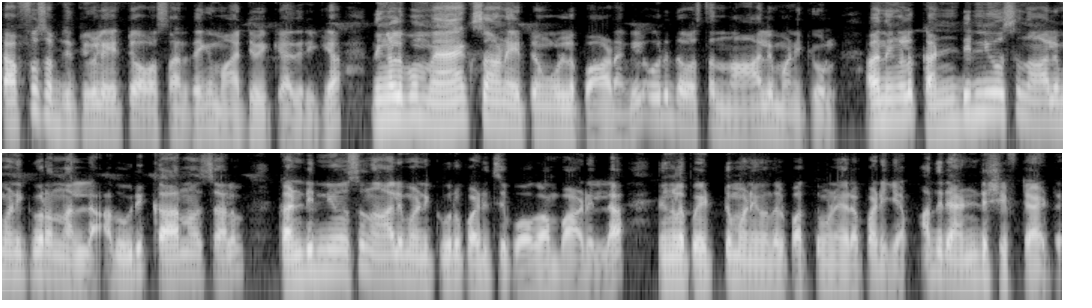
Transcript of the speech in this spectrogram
ടഫ് സബ്ജക്റ്റുകൾ ഏറ്റവും അവസാനത്തേക്ക് മാറ്റി വെക്കാതിരിക്കുക. നിങ്ങളിപ്പോൾ മാത്സ് ആണ് ഏറ്റവും കൂടുതൽ പാടെങ്കിൽ ഒരു ദിവസത്തെ നാല് മണിക്കൂർ. അത് നിങ്ങൾ കണ്ടിന്യൂസ് നാല് മണിക്കൂർ എന്നല്ല. അത് ഒരു കാരണവശാലും കണ്ടിന്യൂസ് നാല് മണിക്കൂർ പഠിച്ച് പോകാൻ പാടില്ല. നിങ്ങളിപ്പോൾ എട്ട് മണി മുതൽ പത്ത് മണി വരെ പഠിക്കാം. അത് രണ്ട് ഷിഫ്റ്റ് ആയിട്ട്.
